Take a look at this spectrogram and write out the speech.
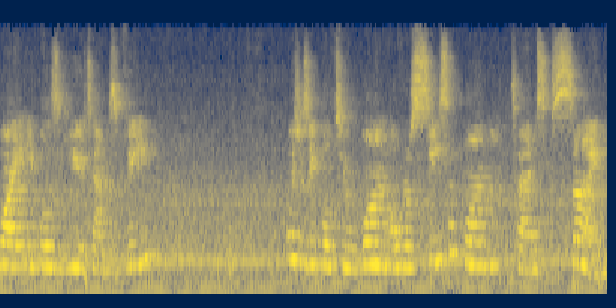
y equals u times v, which is equal to 1 over c sub 1 times sine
